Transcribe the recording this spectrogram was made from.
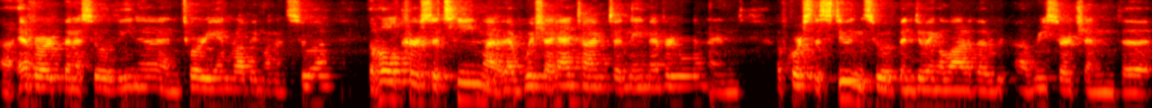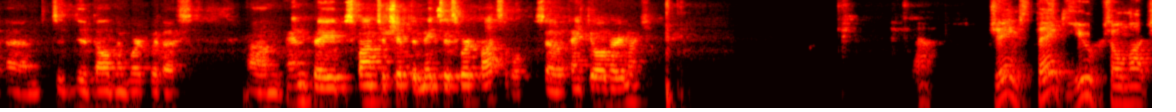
uh, Everard Benasuavina, and Tori N. Rabe Manansua the whole Cursa team. I, I, wish I had time to name everyone, and of course the students who have been doing a lot of the uh, research and the, um, development work with us, um, and the sponsorship that makes this work possible. So thank you all very much. James, thank you so much.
